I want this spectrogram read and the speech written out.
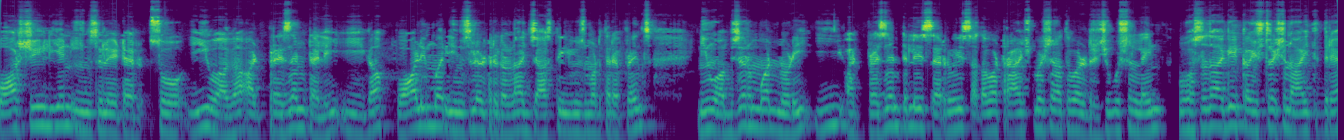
ಪಾರ್ಶಿಲಿಯನ್ ಇನ್ಸುಲೇಟರ್ ಸೊ ಇವಾಗ ಅಟ್ ಪ್ರೆಸೆಂಟ್ ಅಲ್ಲಿ ಈಗ ಪಾಲಿಮರ್ ಇನ್ಸುಲೇಟರ್ ಗಳನ್ನ ಜಾಸ್ತಿ ಯೂಸ್ ಮಾಡ್ತಾರೆ ಫ್ರೆಂಡ್ಸ್ ನೀವು ಅಬ್ಸರ್ವ್ ಮಾಡಿ ನೋಡಿ, ಈ ಅಟ್ ಪ್ರೆಸೆಂಟ್ ಅಲ್ಲಿ ಸರ್ವಿಸ್ ಅಥವಾ ಟ್ರಾನ್ಸ್ಮಿಷನ್ ಅಥವಾ ಡಿಸ್ಟ್ರಿಬ್ಯೂಷನ್ ಲೈನ್ ಹೊಸದಾಗಿ ಕನ್ಸ್ಟ್ರಕ್ಷನ್ ಆಯ್ತಿದ್ರೆ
